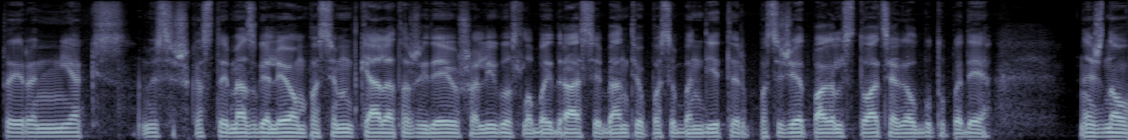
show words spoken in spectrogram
tai yra nieks visiškas, tai mes galėjom pasimti keletą žaidėjų iš lygos labai drąsiai, bent jau pasibandyti ir pasižiūrėti pagal situaciją, gal būtų padėję. Nežinau,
